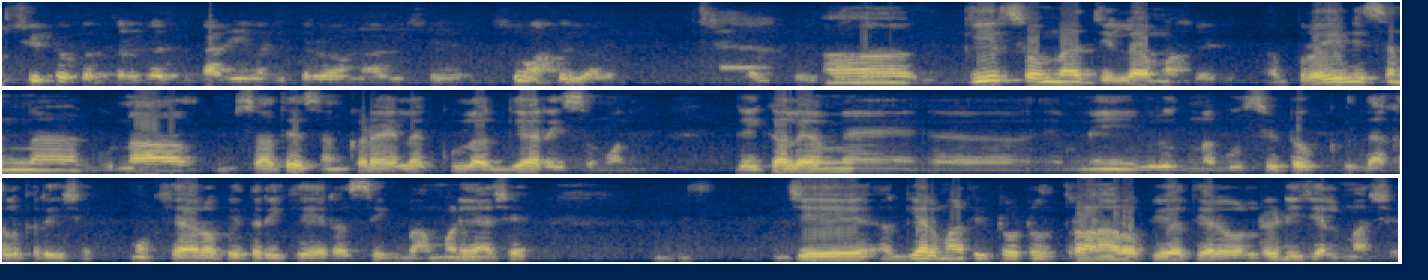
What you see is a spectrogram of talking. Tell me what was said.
ગુસ્સીટોક અંતર્ગત કાર્યવાહી કરવામાં આવી છે. શું આખી બાબત ગીર સોમનાથ જિલ્લામાં પ્રોહિબિશનના ગુના સાથે સંકળાયેલા કુલ અગિયાર ઇસમોને ગઈકાલે અમે એમની વિરુદ્ધમાં ગુસ્સીટોક દાખલ કરી છે. મુખ્ય આરોપી તરીકે રસિક બામણિયા છે. જે અગિયારમાંથી ટોટલ ત્રણ આરોપીઓ અત્યારે ઓલરેડી જેલમાં છે.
